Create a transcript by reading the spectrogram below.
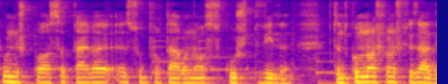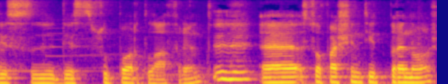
que nos possa estar a, a, suportar o nosso custo de vida. Portanto, como nós vamos precisar desse, desse suporte lá à frente, uhum. uh, só faz sentido para nós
